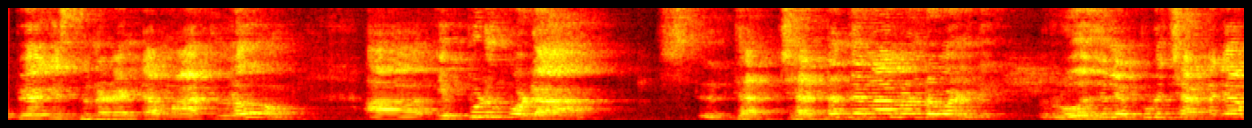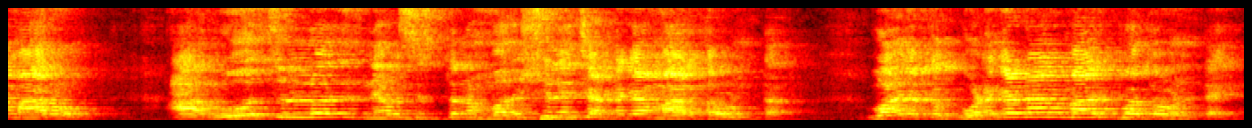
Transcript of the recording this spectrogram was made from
ఉపయోగిస్తున్నాడంటే ఆ మాటలో ఎప్పుడు కూడా చెడ్డ దినాలు ఉండవండి. రోజులు ఎప్పుడు చెడ్డగా మారవు. ఆ రోజుల్లో నివసిస్తున్న మనుషులే చెడ్డగా మారుతూ ఉంటారు. వాళ్ళ యొక్క గుణగణాలు మారిపోతూ ఉంటాయి.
